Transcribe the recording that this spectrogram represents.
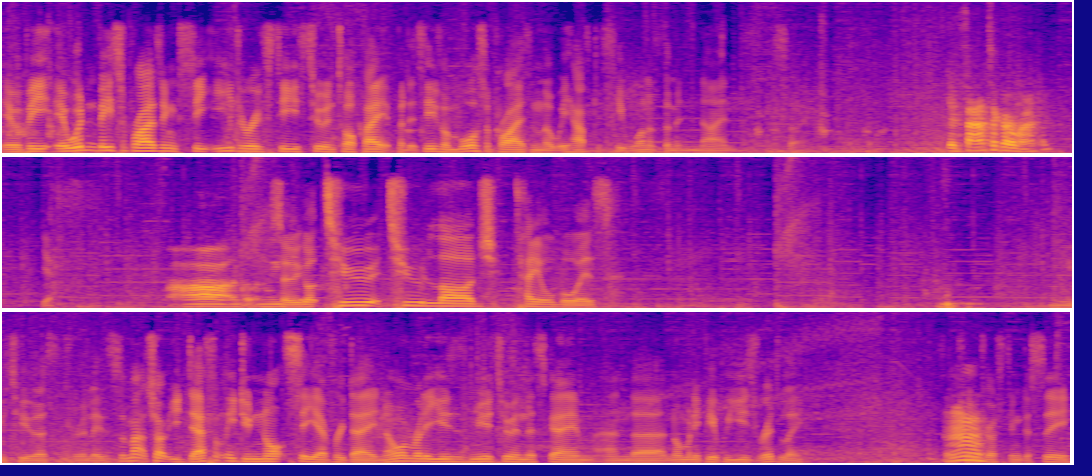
it would be it wouldn't be surprising to see either of these two in top eight, but it's even more surprising that we have to see one of them in ninth. So Did Fanta go random? yes. Ah, I got So we got two two large tail boys. Mewtwo versus Ridley. This is a matchup you definitely do not see every day. No one really uses Mewtwo in this game, and uh, not many people use Ridley. So it's Mm. interesting to see.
